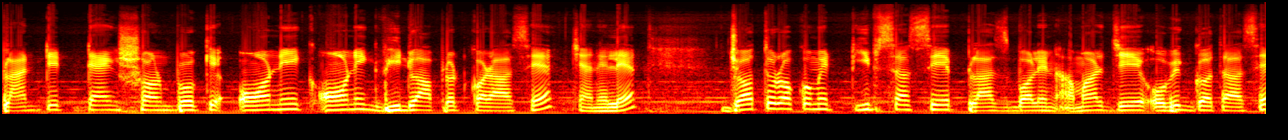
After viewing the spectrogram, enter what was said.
প্লান্টেড ট্যাঙ্ক সম্পর্কে অনেক অনেক ভিডিও আপলোড করা আছে চ্যানেলে যত রকমের টিপস আছে প্লাস বলেন আমার যে অভিজ্ঞতা আছে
